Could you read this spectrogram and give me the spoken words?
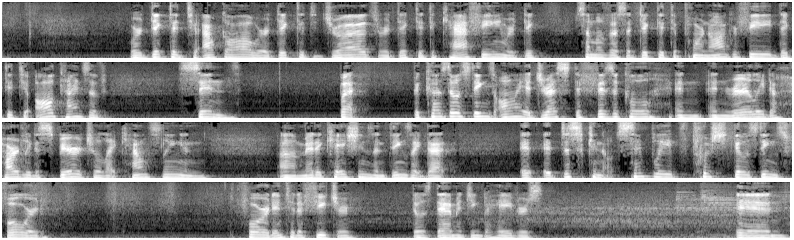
We're addicted to alcohol, we're addicted to drugs, we're addicted to caffeine, we're addic- some of us addicted to pornography, addicted to all kinds of sins. But because those things only address the physical and, and rarely the hardly the spiritual, like counseling and uh, medications and things like that, it, it just can simply push those things forward, forward into the future, those damaging behaviors. And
